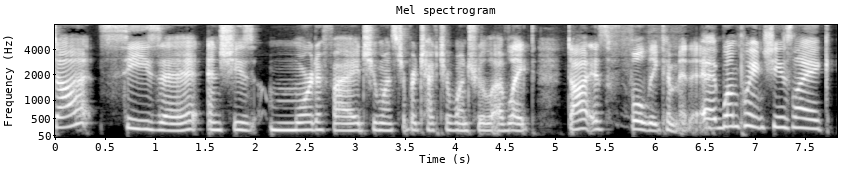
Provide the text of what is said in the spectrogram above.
Dot sees it and she's mortified. She wants to protect her one true love. Like, Dot is fully committed. At one point, she's like,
